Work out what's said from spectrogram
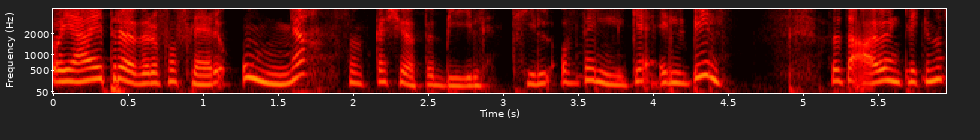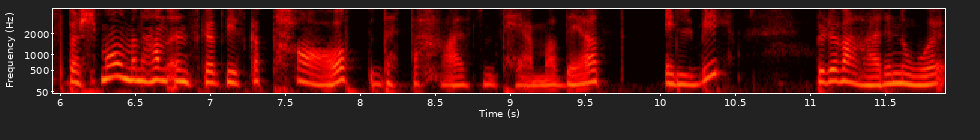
Og jeg prøver å få flere unge som skal kjøpe bil, til å velge elbil. Så dette er jo egentlig ikke noe spørsmål, men han ønsker at vi skal ta opp dette her som tema. Det at elbil burde være noe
